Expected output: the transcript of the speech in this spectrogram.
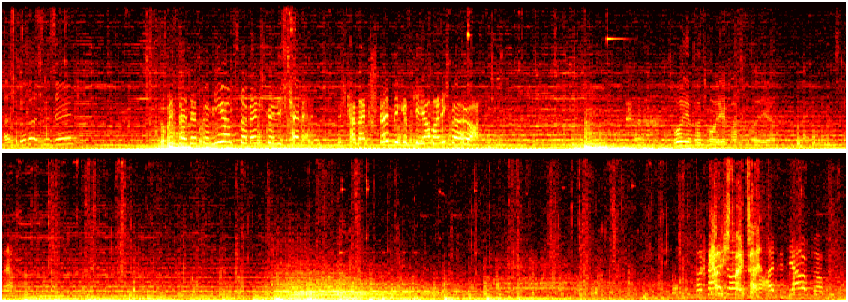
Hast du was gesehen? Du bist der deprimierendste Mensch, den ich kenne. Ich kann dein ständiges Gejammer nicht mehr hören. Patrouille, Patrouille, Patrouille. bereit sein.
